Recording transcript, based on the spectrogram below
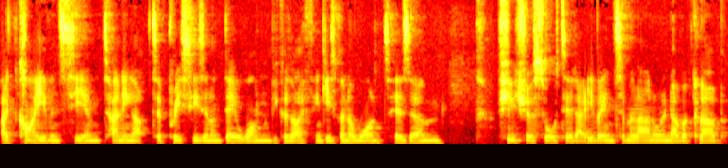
I can't even see him turning up to preseason on day one because I think he's going to want his um, future sorted at either Inter Milan or another club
